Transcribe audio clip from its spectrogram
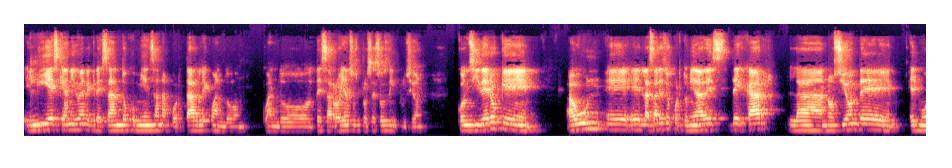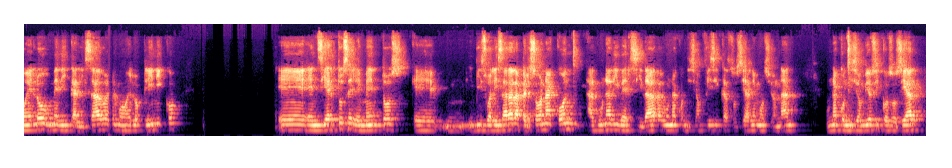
LIEs que han ido egresando comienzan a aportarle cuando, cuando desarrollan sus procesos de inclusión. Considero que aún eh, las áreas de oportunidades dejar la noción de el modelo medicalizado, el modelo clínico, eh, en ciertos elementos, eh, visualizar a la persona con alguna diversidad, alguna condición física, social, emocional, una condición biopsicosocial,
